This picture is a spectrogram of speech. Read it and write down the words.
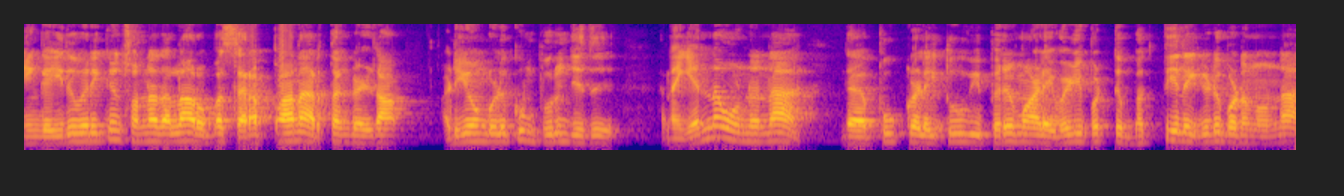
நீங்க இதுவரைக்கும் சொன்னதெல்லாம் ரொம்ப சிறப்பான அர்த்தங்கள் தான். அடியோங்களுக்கும் புரிஞ்சுது. ஆனால் என்ன ஒண்ணுன்னா இந்த பூக்களை தூவி பெருமாளை வழிபட்டு பக்தியில ஈடுபடணும்னா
